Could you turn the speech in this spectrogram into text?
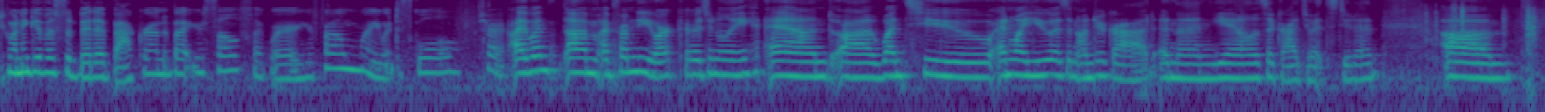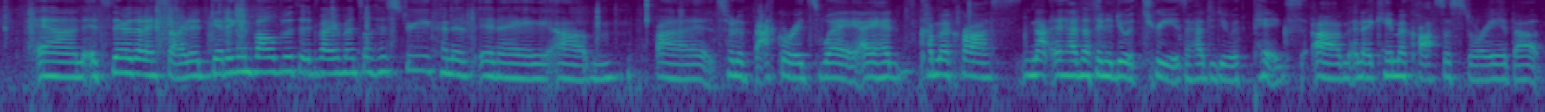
you want to give us a bit of background about yourself, like where you're from, where you went to school? Sure. I went. Um, I'm from New York originally, and uh, went to NYU as an undergrad, and then Yale as a graduate student. Um, and it's there that I started getting involved with environmental history, kind of in a um, uh, sort of backwards way. I had come across not, it had nothing to do with trees; it had to do with pigs, um, and I came across a story about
